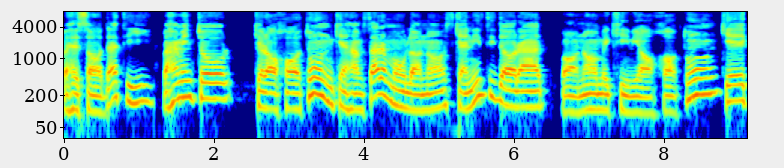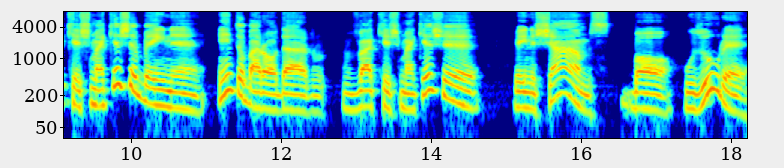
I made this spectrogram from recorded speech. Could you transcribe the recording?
و حسادتی و همینطور کرا خاتون که همسر مولاناست کنیزی دارد با نام کیمیا خاتون که کشمکش بین این دو برادر و کشمکش بین شمس با حضور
